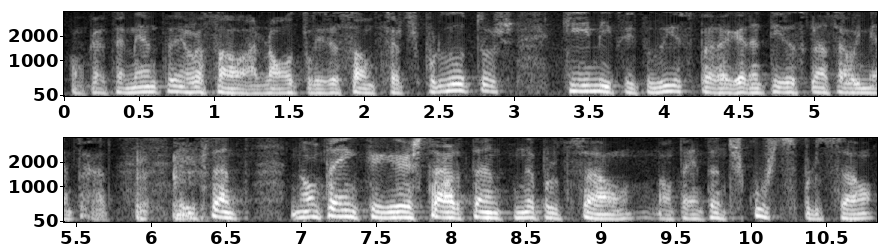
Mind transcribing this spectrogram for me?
Concretamente, em relação à não utilização de certos produtos químicos e tudo isso para garantir a segurança alimentar. E, portanto, não têm que gastar tanto na produção, não têm tantos custos de produção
